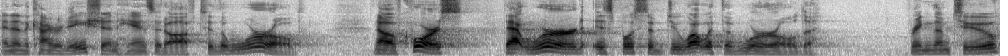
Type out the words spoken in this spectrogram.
and then the congregation hands it off to the world. Now, of course, that word is supposed to do what with the world? Bring them to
